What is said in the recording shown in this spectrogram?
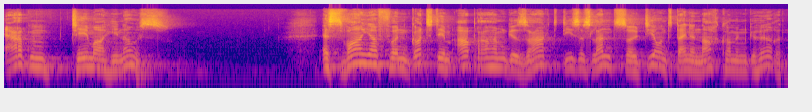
Erbenthema hinaus. Es war ja von Gott dem Abraham gesagt, dieses Land soll dir und deinen Nachkommen gehören.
